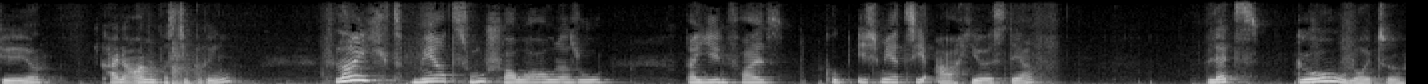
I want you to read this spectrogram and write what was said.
Okay. Keine Ahnung, was die bringen. Vielleicht mehr Zuschauer oder so. Na, jedenfalls gucke ich mir jetzt hier. Ah, hier ist der. Let's go, Leute.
